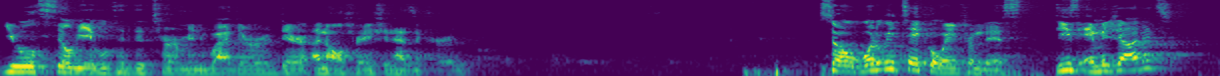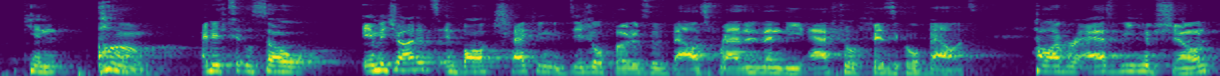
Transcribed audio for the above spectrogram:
you will still be able to determine whether there an alteration has occurred. So what do we take away from this? These image audits can, and it, so image audits involve checking digital photos of ballots rather than the actual physical ballots. However, as we have shown,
